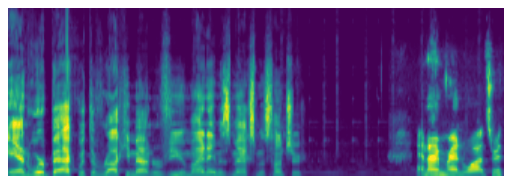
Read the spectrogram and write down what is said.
And we're back with the Rocky Mountain Review. My name is Maximus Hunter. And I'm Ren Wadsworth.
